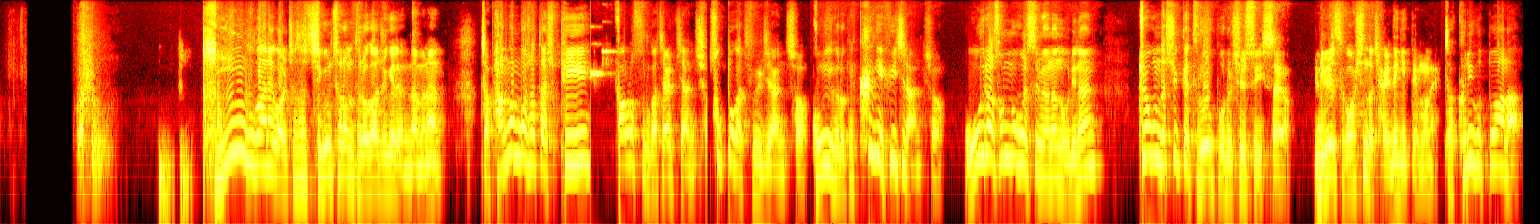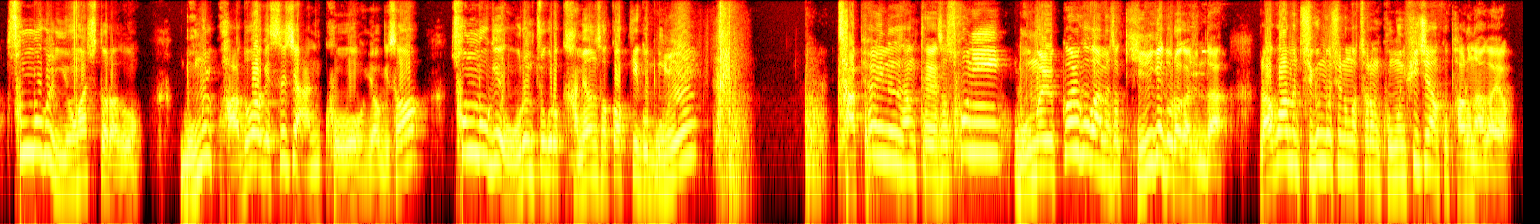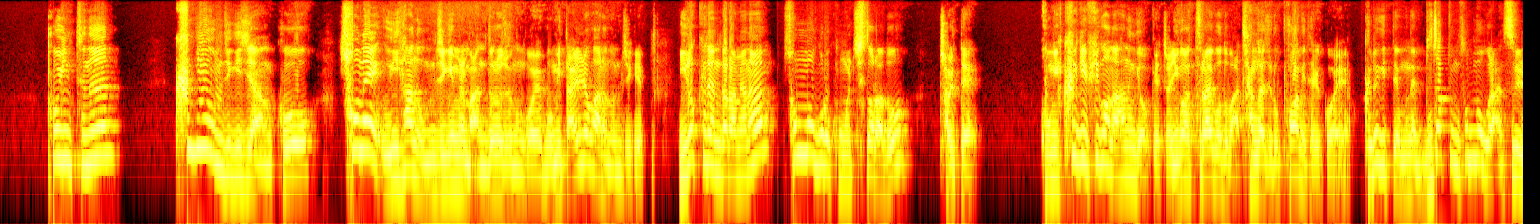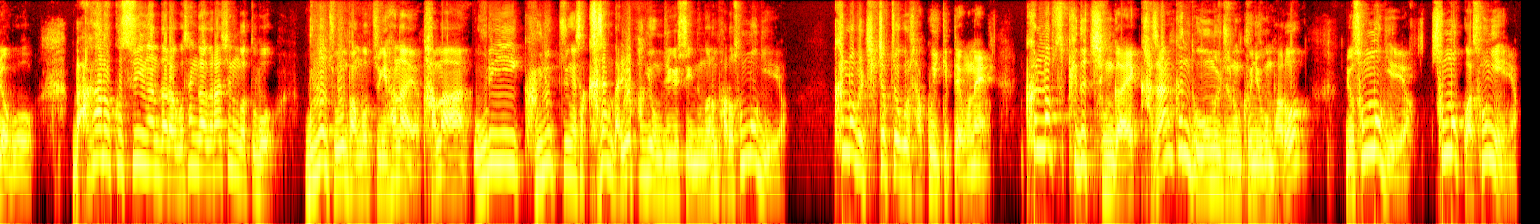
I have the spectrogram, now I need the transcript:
긴 구간에 걸쳐서 지금처럼 들어가주게 된다면 자 방금 보셨다시피 팔로스루가 짧지 않죠. 속도가 줄지 않죠. 공이 그렇게 크게 휘질 않죠. 오히려 손목을 쓰면 우리는 조금 더 쉽게 draw ball을 칠 수 있어요. 릴리스가 훨씬 더 잘 되기 때문에. 자 그리고 또 하나. 손목을 이용하시더라도 몸을 과도하게 쓰지 않고 여기서 손목이 오른쪽으로 가면서 꺾이고 몸이 잡혀 있는 상태에서 손이 몸을 끌고 가면서 길게 돌아가 준다 라고 하면 지금 보시는 것처럼 공은 휘지 않고 바로 나가요 포인트는 크게 움직이지 않고 손에 의한 움직임을 만들어주는 거예요. 몸이 딸려가는 움직임. 이렇게 된다면 은 손목으로 공을 치더라도 절대 공이 크게 휘거나 하는 게 없겠죠. 이건 드라이버도 마찬가지로 포함이 될 거예요. 그렇기 때문에 무작정 손목을 안 쓰려고 막아놓고 스윙한다라고 생각을 하시는 것도 뭐 물론 좋은 방법 중에 하나예요. 다만 우리 근육 중에서 가장 날렵하게 움직일 수 있는 거는 바로 손목이에요. 클럽을 직접적으로 잡고 있기 때문에 클럽 스피드 증가에 가장 큰 도움을 주는 근육은 바로 이 손목이에요. 손목과 손이에요.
